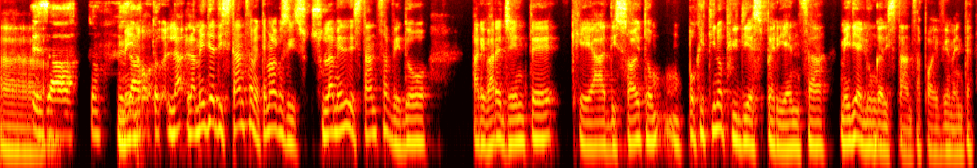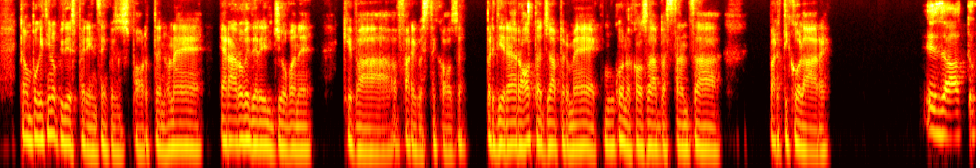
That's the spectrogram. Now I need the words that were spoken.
Uh, esatto. Meno, esatto. La, la, media distanza, mettiamola così, sulla media distanza vedo arrivare gente che ha di solito un pochettino più di esperienza, media e lunga distanza poi ovviamente, che ha un pochettino più di esperienza in questo sport. Non è, è raro vedere il giovane che va a fare queste cose. Per dire rota già per me è comunque una cosa abbastanza particolare. Esatto,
